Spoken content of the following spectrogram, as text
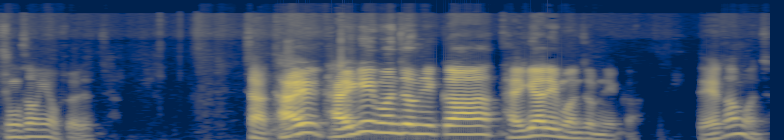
충성이 없어졌죠. 자, 달, 닭이 먼저입니까? 달걀이 먼저입니까? 내가 먼저.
